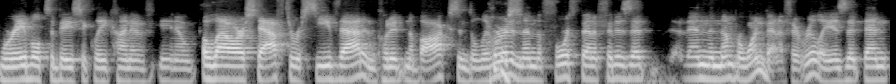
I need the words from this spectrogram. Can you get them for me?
We're able to basically kind of you know allow our staff to receive that and put it in a box and deliver it. And then the fourth benefit is that then the number one benefit really is that then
